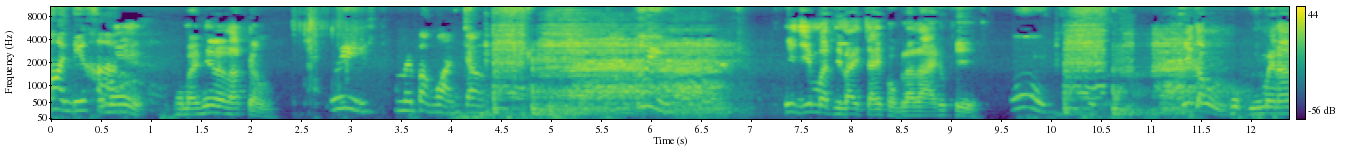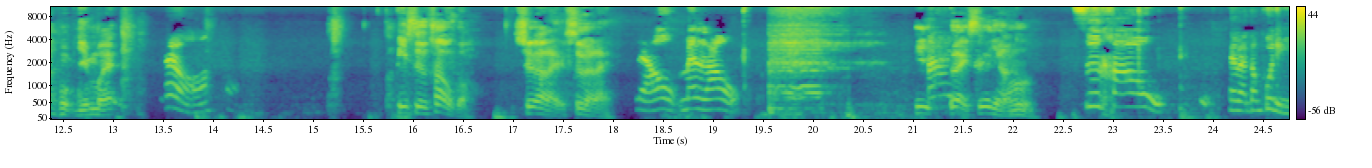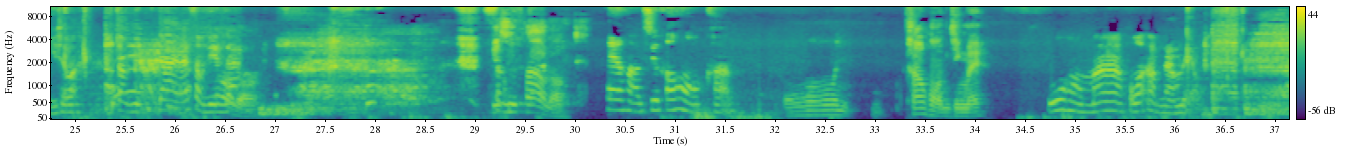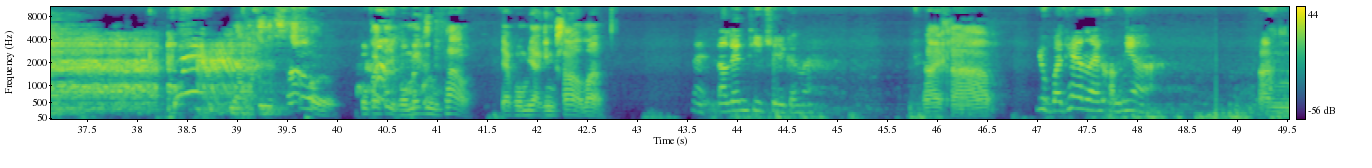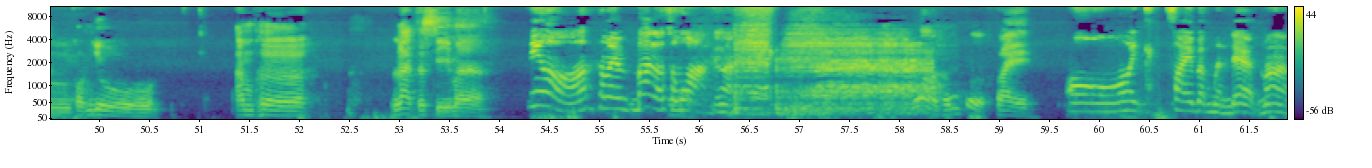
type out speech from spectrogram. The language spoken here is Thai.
สวัสดีค่ะทำไมทำไมพี่น่ารักจังอุ้ยทำไมปากหวานจังอุ้ยพี่ยิ้มมาทีไรใจผมละลายทุกทีอู้พี่ต้องหุบยิ้มไหมนะหุบยิ้มไหมได้เหรอพี่ซื้อข้าวก่อนชื่ออะไรซื้ออะไร แล้วแม่เล่าพี่เอ้ยซื้อหยังซื้อข้าวใช่ไหมต้องพูดอย่างนี้ใช่ปะจำเนียงได้ไหมสำเนียงข้าวได้เหรอ พี่ซื้อข้าวเหรอใช่ค่ะซื้อข้าวหอมครับอ๋อข้าวหอมจริงไหมอู้หอมมากเพราะว่าอาบน้ำแล้วอยากกินข้าวปกติผมไม่กินข้าว แต่ผมอยากกินข้าวมากไหนเราเล่นพีเคกันไหมได้ครับ อยู่ประเทศอะไรครับเนี่ย อันผมอยู่อำเภอราชสีมา นี่หรอทำไมบ้านเราสว่างจังอะว่า ผมเปิดไฟ อ๋อ ไฟแบบเหมือนแดดมาก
